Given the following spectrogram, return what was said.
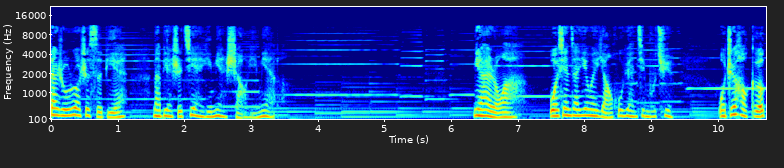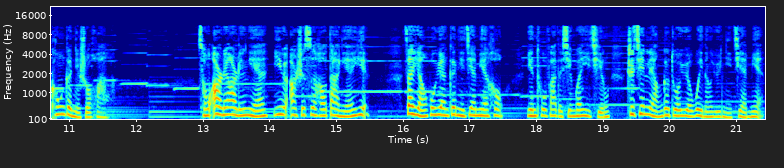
但如若是死别，那便是见一面少一面了。聂爱荣啊！我现在因为养护院进不去，我只好隔空跟你说话了。从二零二零年一月二十四号大年夜，在养护院跟你见面后，因突发的新冠疫情，至今两个多月未能与你见面，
